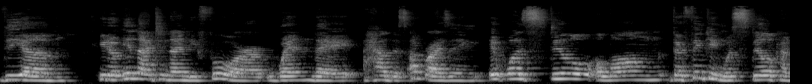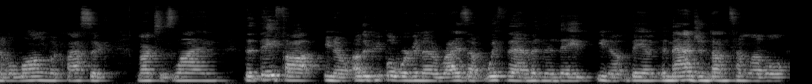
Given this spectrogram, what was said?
the, um, you know, in 1994, when they had this uprising, it was still along, their thinking was still kind of along the classic Marxist line that they thought, you know, other people were going to rise up with them. And then they, you know, they imagined on some level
